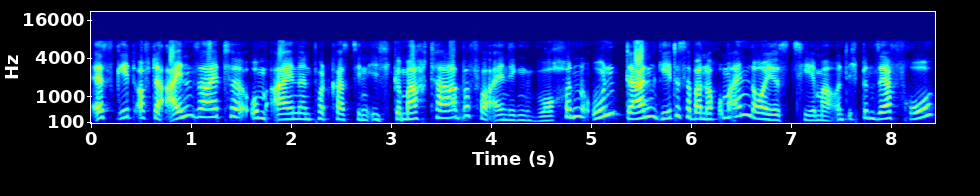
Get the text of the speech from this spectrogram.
Es geht auf der einen Seite um einen Podcast, den ich gemacht habe vor einigen Wochen und dann geht es aber noch um ein neues Thema. Und ich bin sehr froh,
